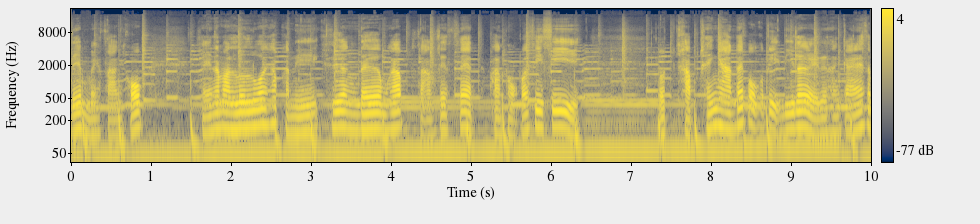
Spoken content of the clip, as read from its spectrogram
เล่มเอกสารครบ ใช้น้ำมันล้วนๆครับคันนี้เครื่องเดิมครับ3 z z 1,600ซีซีรถขับใช้งานได้ปกติดีเลยเดินทางไกลได้ส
